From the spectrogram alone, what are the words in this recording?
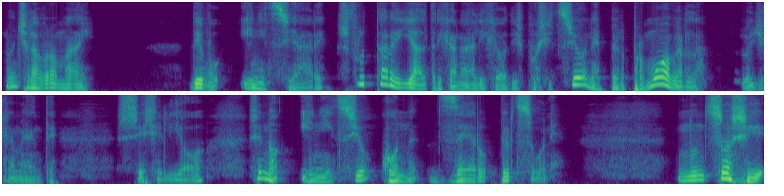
Non ce l'avrò mai. Devo iniziare, sfruttare gli altri canali che ho a disposizione per promuoverla, logicamente, se ce li ho, se no inizio con zero persone. Non so se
